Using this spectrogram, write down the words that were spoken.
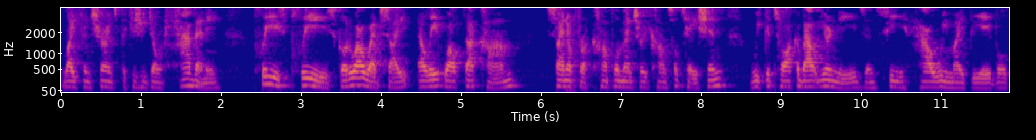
life insurance because you don't have any, please, please go to our website, elliottwealth.com sign up for a complimentary consultation. We could talk about your needs and see how we might be able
